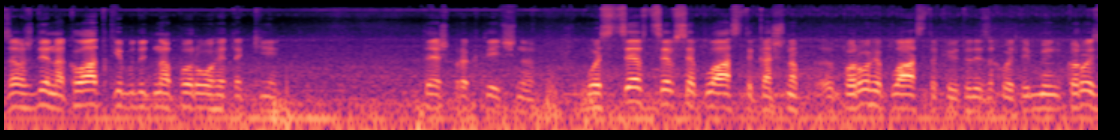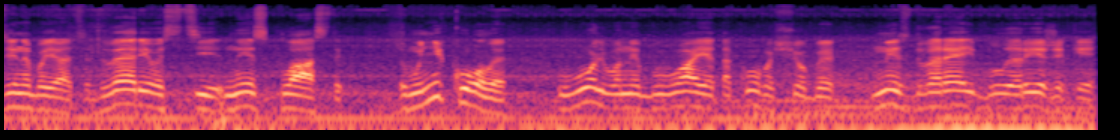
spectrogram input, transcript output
Завжди накладки будуть на пороги такі. Теж практично. Ось це, це все пластик, аж на пороги пластикові туди заходять. Корозії не бояться. Двері ось ці, низ пластик. Тому ніколи у Volvo не буває такого, щоб низ дверей були рижики.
